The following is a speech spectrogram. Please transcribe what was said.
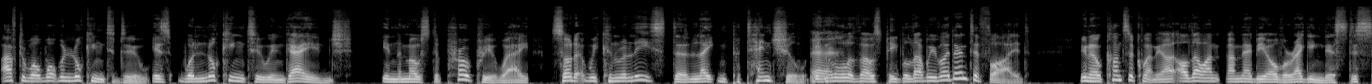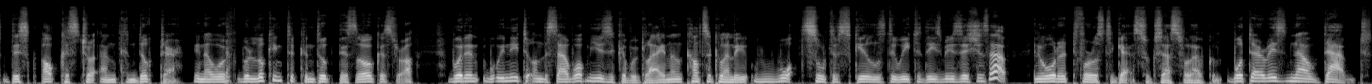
after all, what we're looking to do is we're looking to engage in the most appropriate way so that we can release the latent potential in all of those people that we've identified you know, consequently, although I'm, I may be over egging this, this, this orchestra and conductor, you know, we're, we're looking to conduct this orchestra, but in, we need to understand what music are we playing and consequently, what sort of skills do each of these musicians have in order for us to get a successful outcome. But there is no doubt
